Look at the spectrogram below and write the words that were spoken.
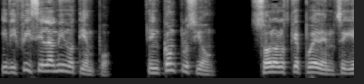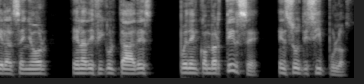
y difícil al mismo tiempo. En conclusión, solo los que pueden seguir al Señor en las dificultades pueden convertirse en sus discípulos.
